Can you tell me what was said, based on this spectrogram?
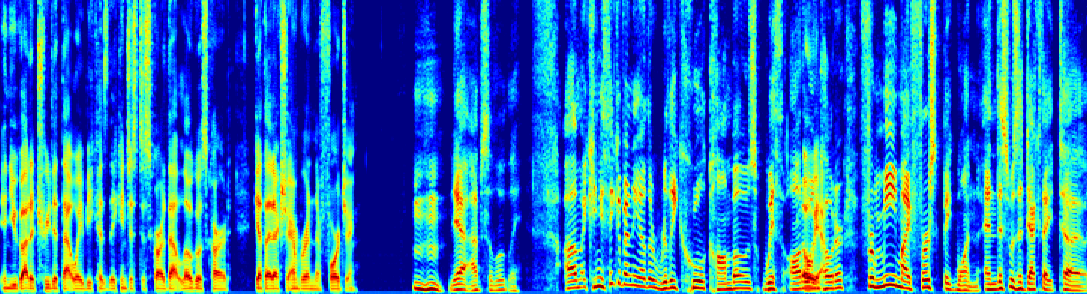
And you got to treat it that way because they can just discard that logos card, get that extra Ember, and they're forging. Hmm Yeah, absolutely. Um, can you think of any other really cool combos with auto Oh, yeah. encoder? For me, my first big one, and this was a deck that uh,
